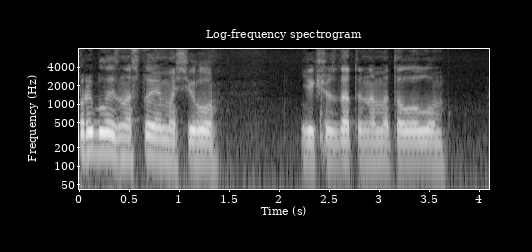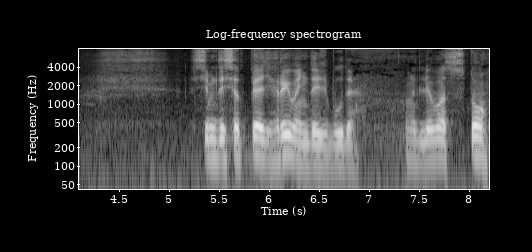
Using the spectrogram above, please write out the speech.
приблизна стоїмость його, якщо здати на металолом, 75 гривень десь буде. Для вас 100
